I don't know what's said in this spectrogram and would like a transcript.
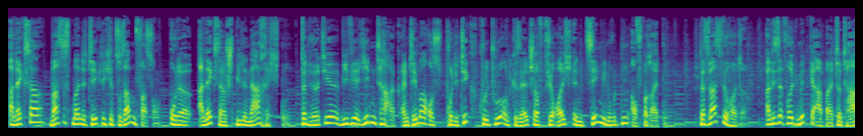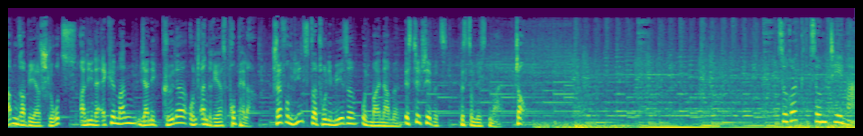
Alexa, was ist meine tägliche Zusammenfassung? Oder Alexa, spiele Nachrichten. Dann hört ihr, wie wir jeden Tag ein Thema aus Politik, Kultur und Gesellschaft für euch in 10 Minuten aufbereiten. Das war's für heute. An dieser Folge mitgearbeitet haben Rabea Schlotz, Alina Eckelmann, Yannick Köhler und Andreas Propeller. Chef vom Dienst war Toni Mese und mein Name ist Til Schibitz. Bis zum nächsten Mal. Ciao. Zurück zum Thema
